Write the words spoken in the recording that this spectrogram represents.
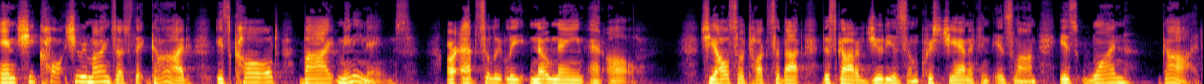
and she, call, she reminds us that God is called by many names, or absolutely no name at all. She also talks about this God of Judaism, Christianity, and Islam is one God,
